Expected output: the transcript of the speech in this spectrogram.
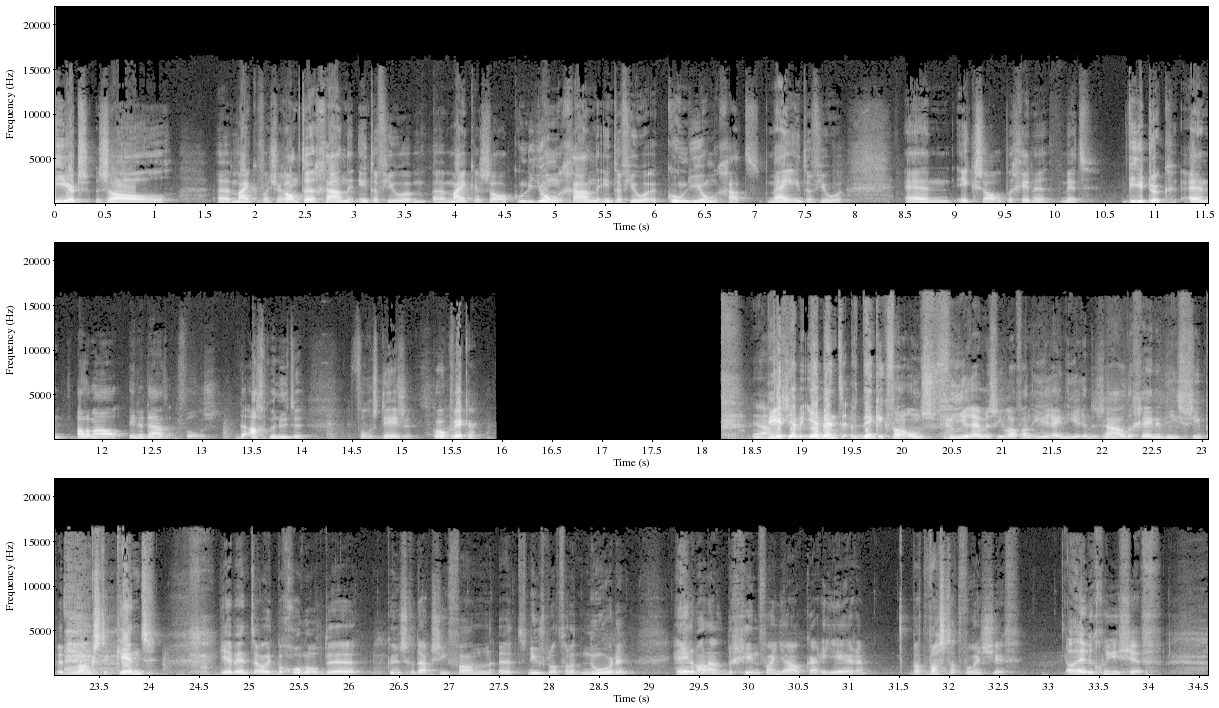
Wiert zal uh, Maaike van Charante gaan interviewen. Uh, Maaike zal Koen de Jong gaan interviewen. Koen de Jong gaat mij interviewen. En ik zal beginnen met Wierduk. En allemaal inderdaad volgens de acht minuten, volgens deze kookwekker. Ja. Wiert, jij, jij, bent denk ik van ons vier en misschien wel van iedereen hier in de zaal degene die Siep het langste kent. Jij bent ooit begonnen op de kunstredactie van het Nieuwsblad van het Noorden. Helemaal aan het begin van jouw carrière. Wat was dat voor een chef? Een hele goede chef.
